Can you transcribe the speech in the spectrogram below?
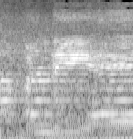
up in the air.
